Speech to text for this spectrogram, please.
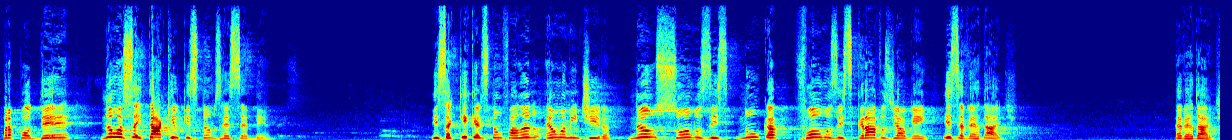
para poder não aceitar aquilo que estamos recebendo. Isso aqui que eles estão falando é uma mentira. Não somos, nunca fomos escravos de alguém. Isso é verdade? É verdade?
